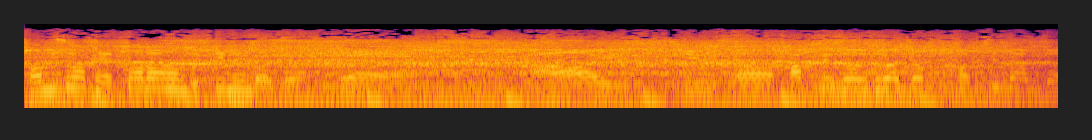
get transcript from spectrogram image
점수가 됐다라는 느낌인 거죠. 예. 아, 이, 어, 박진 선수가 좀 거친 남자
